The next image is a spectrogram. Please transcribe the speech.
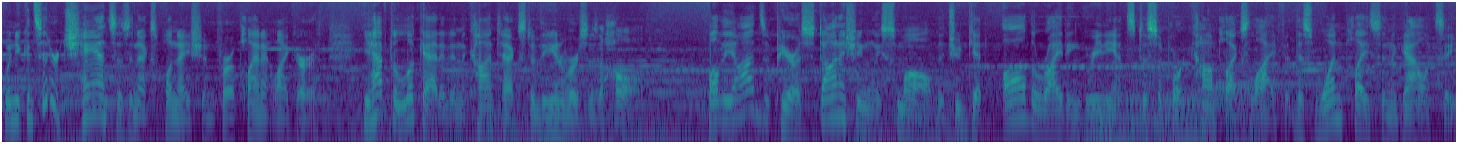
When you consider chance as an explanation for a planet like Earth, you have to look at it in the context of the universe as a whole. While the odds appear astonishingly small that you'd get all the right ingredients to support complex life at this one place in the galaxy,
